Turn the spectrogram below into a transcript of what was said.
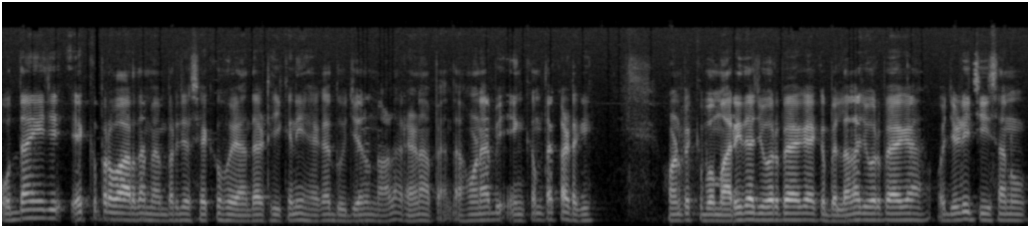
ਉਦਾਂ ਹੀ ਜੇ ਇੱਕ ਪਰਿਵਾਰ ਦਾ ਮੈਂਬਰ ਜੇ ਸਿੱਖ ਹੋ ਜਾਂਦਾ, ਠੀਕ ਨਹੀਂ ਹੈਗਾ, ਦੂਜੇ ਨੂੰ ਨਾਲ ਰਹਿਣਾ ਪੈਂਦਾ। ਹੁਣ ਇਹ ਵੀ ਇਨਕਮ ਤਾਂ ਘਟ ਗਈ। ਹੁਣ ਇੱਕ ਬਿਮਾਰੀ ਦਾ ਜ਼ੋਰ ਪੈ ਗਿਆ, ਇੱਕ ਬਿੱਲਾਂ ਦਾ ਜ਼ੋਰ ਪੈ ਗਿਆ। ਉਹ ਜਿਹੜੀ ਚੀਜ਼ ਸਾਨੂੰ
